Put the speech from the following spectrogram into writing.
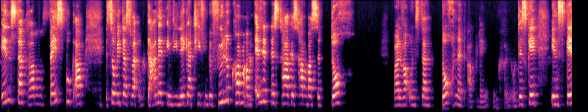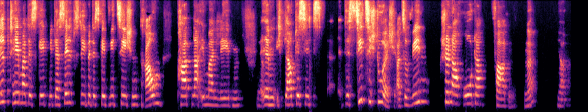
Instagram, Facebook ab, somit, dass wir gar nicht in die negativen Gefühle kommen. Am Ende des Tages haben wir sie doch, weil wir uns dann doch nicht ablenken können. Und das geht ins Geldthema, das geht mit der Selbstliebe, das geht, wie ziehe ich einen Traumpartner in mein Leben. Ähm, ich glaube, das ist das zieht sich durch, also wie ein schöner roter Faden. Ne? Ja.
